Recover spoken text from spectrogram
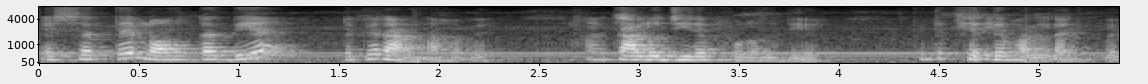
এর সাথে লঙ্কা দিয়ে এটাকে রান্না হবে। আচ্ছা। কালো জিরে ফোড়ন দিয়ে। কিন্তু খেতে ভালো লাগবে।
